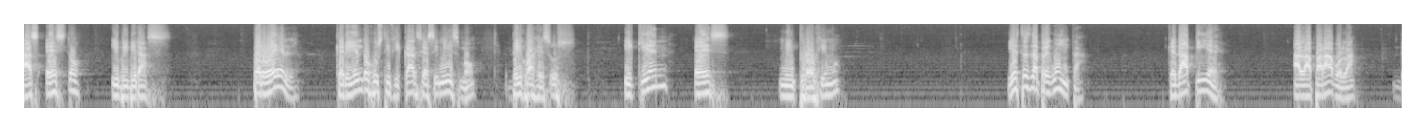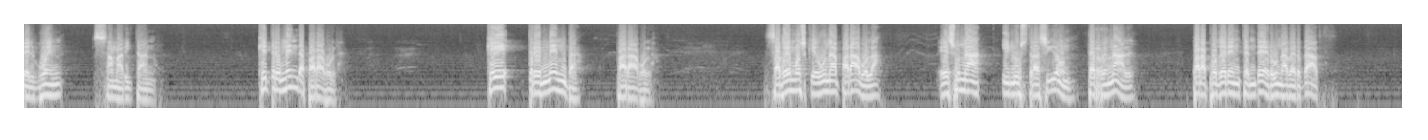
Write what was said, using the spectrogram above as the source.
haz esto y vivirás. Pero él, queriendo justificarse a sí mismo, dijo a Jesús, ¿y quién es mi prójimo? Y esta es la pregunta que da pie a la parábola del buen samaritano. Qué tremenda parábola. Qué tremenda parábola. Sabemos que una parábola es una ilustración terrenal para poder entender una verdad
